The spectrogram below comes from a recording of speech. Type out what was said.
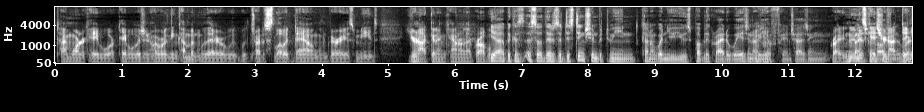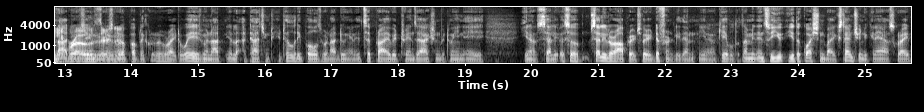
Time Warner Cable or Cablevision, whoever the incumbent was there would, would try to slow it down with various means you're not going to encounter that problem. Yeah, because so there's a distinction between kind of when you use public right of ways and are mm-hmm. you franchising. Right. In, this case, you're not digging not roads. There's no public right of ways. We're not attaching to utility poles. We're not doing it. It's a private transaction between a you know, cellular. So cellular operates very differently than you know cable does. I mean, and so you, you, the question by extension you can ask, right?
